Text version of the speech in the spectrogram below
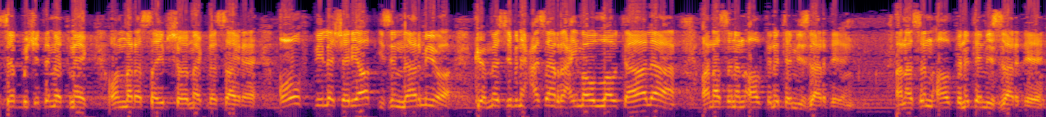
sebbü şetim etmek, onlara sayıp sövmek vesaire. Of bile şeriat izin vermiyor. Köhmes İbni Hasan Rahimahullahu Teala anasının altını temizlerdi anasının altını temizlerdi.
